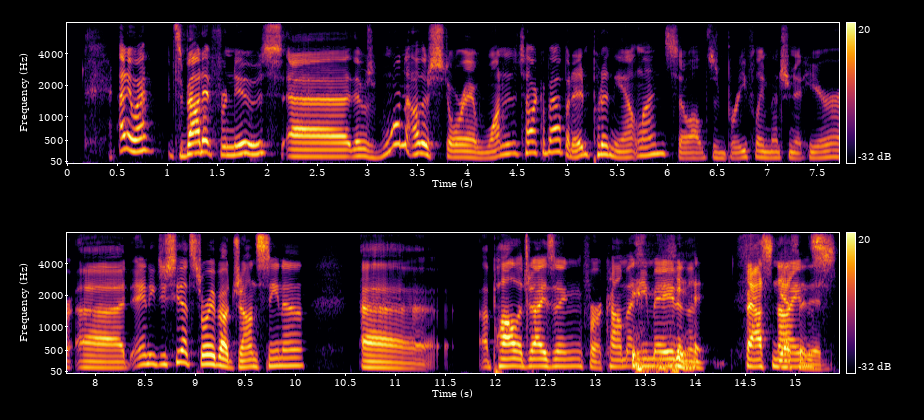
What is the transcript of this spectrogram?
Anyway, it's about it for news. Uh, there was one other story I wanted to talk about, but I didn't put it in the outline, so I'll just briefly mention it here. Uh, Andy, did you see that story about John Cena uh, apologizing for a comment he made yeah. in the Fast Nines? Yes,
